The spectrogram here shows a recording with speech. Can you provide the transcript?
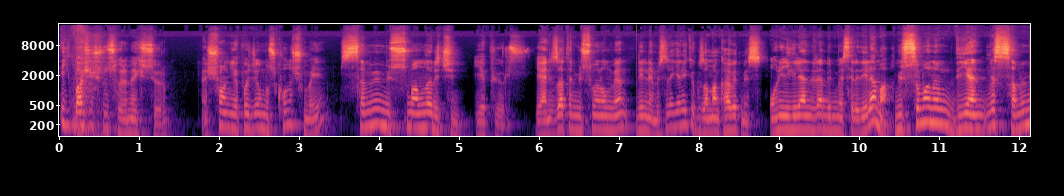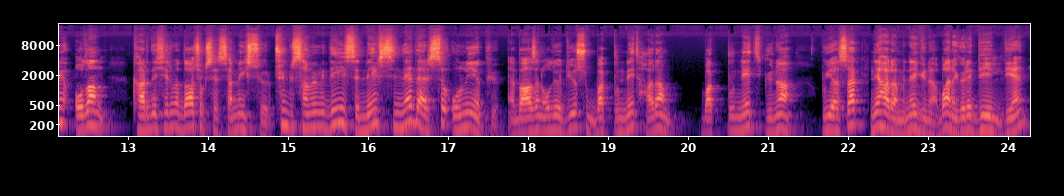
İlk başta şunu söylemek istiyorum. Yani şu an yapacağımız konuşmayı samimi Müslümanlar için yapıyoruz. Yani zaten Müslüman olmayan dinlemesine gerek yok. Zaman kaybetmesin. Onu ilgilendiren bir mesele değil ama Müslümanım diyen ve samimi olan kardeşlerime daha çok seslenmek istiyorum. Çünkü samimi değilse nefsi ne derse onu yapıyor. Yani bazen oluyor diyorsun bak bu net haram, bak bu net günah, bu yasak ne haramı ne günah bana göre değil diyen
